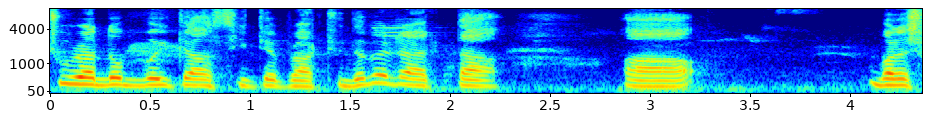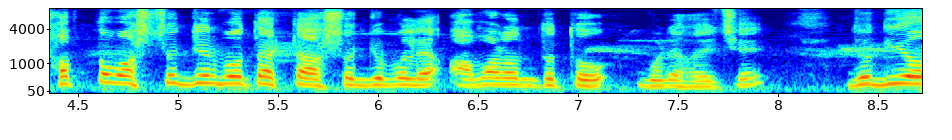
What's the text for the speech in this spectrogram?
চুরানব্বইটা সিটে প্রার্থী দেবে? এটা একটা মানে সপ্তম আশ্চর্যের মতো একটা আশ্চর্য বলে আমার অন্তত মনে হয়েছে। যদিও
